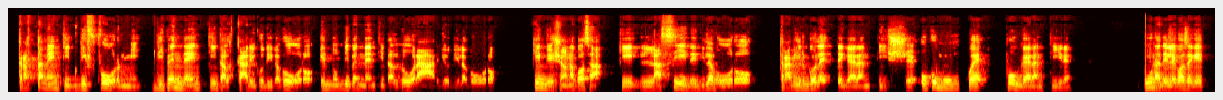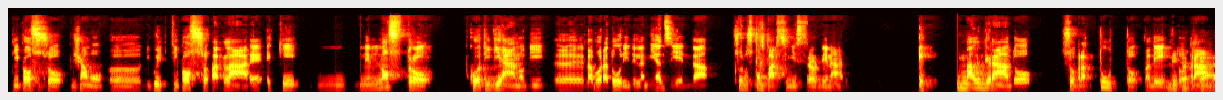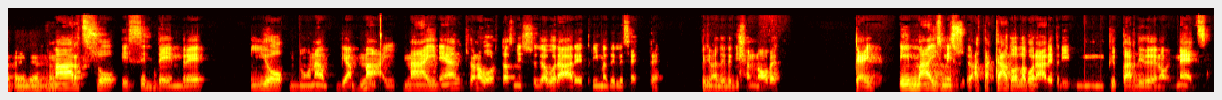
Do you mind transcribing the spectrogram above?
trattamenti difformi, dipendenti dal carico di lavoro e non dipendenti dall'orario di lavoro, che invece è una cosa che la sede di lavoro, tra virgolette, garantisce o comunque può garantire. Una delle cose che ti posso, diciamo, eh, di cui ti posso parlare è che nel nostro quotidiano di eh, lavoratori della mia azienda sono scomparsi gli straordinari. e malgrado soprattutto, va detto, tra marzo e settembre, io non abbia mai, mai, neanche una volta smesso di lavorare prima delle 7, prima delle 19. Ok? E mai smesso, attaccato a lavorare pri- più tardi delle 9 e mezza.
